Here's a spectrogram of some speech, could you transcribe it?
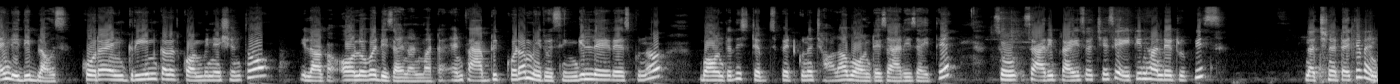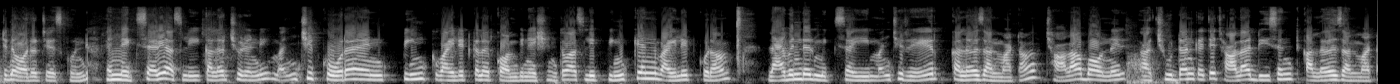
అండ్ ఇది blouse kora and green colour కాంబినేషన్తో ఇలాగా ఆల్ ఓవర్ డిజైన్ అనమాట అండ్ ఫ్యాబ్రిక్ కూడా మీరు సింగిల్ లేయర్ వేసుకున్నా బాగుంటుంది స్టెప్స్ పెట్టుకున్న చాలా బాగుంటాయి శారీస్ అయితే. సో శారీ ప్రైస్ వచ్చేసి ఎయిటీన్ హండ్రెడ్ రూపీస్ నచ్చినట్టయితే వెంటనే ఆర్డర్ చేసుకోండి. అండ్ నెక్స్ట్ సారీ అసలు ఈ కలర్ చూడండి మంచి కూర అండ్ పింక్ వైలెట్ కలర్ కాంబినేషన్తో అసలు ఈ పింక్ అండ్ వైలెట్ కూడా లావెండర్ మిక్స్ అయ్యి మంచి రేర్ కలర్స్ అన్నమాట. చాలా బాగున్నాయి. ఆ చూడ్డానికి అయితే చాలా డీసెంట్ కలర్స్ అన్నమాట.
